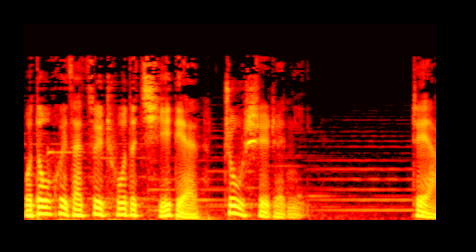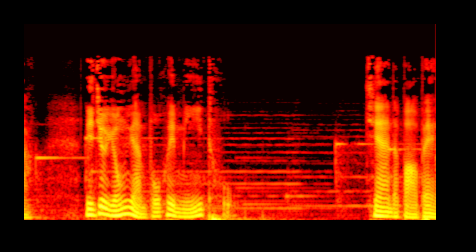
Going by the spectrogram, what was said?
我都会在最初的起点注视着你，这样，你就永远不会迷途。亲爱的宝贝。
